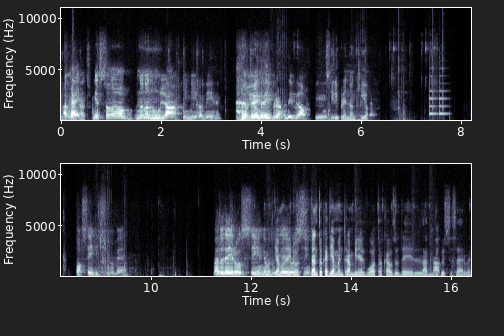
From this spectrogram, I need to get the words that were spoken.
Ok, io sono... non ho nulla, quindi va bene. No, Prendo dei, dei blocchi. Sì, li prendo anch'io. Ho 16, va bene. Vado dai rossi, andiamo tutti Andiamo dai dai rossi. rossi. Tanto cadiamo entrambi nel vuoto a causa del lag di Esatto. questo server.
